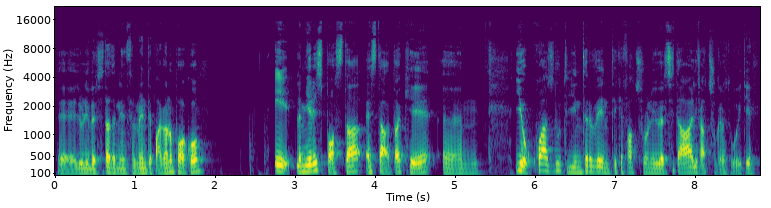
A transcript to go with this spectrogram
eh, le università tendenzialmente pagano poco. E la mia risposta è stata che ehm, io quasi tutti gli interventi che faccio all'università li faccio gratuiti,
